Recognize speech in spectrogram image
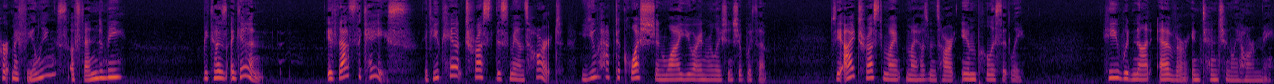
hurt my feelings, offend me? Because again, if that's the case, if you can't trust this man's heart, you have to question why you are in relationship with him. See, I trust my, my husband's heart implicitly. He would not ever intentionally harm me.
